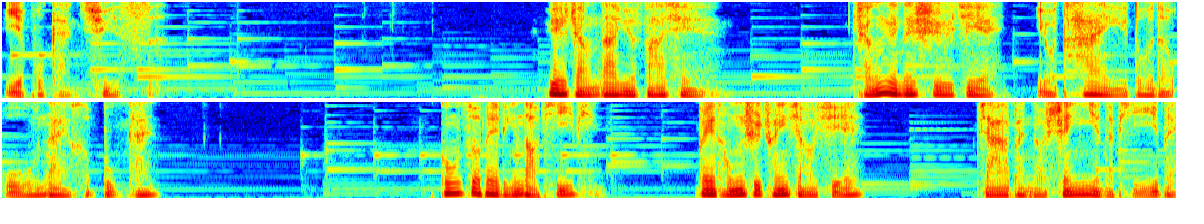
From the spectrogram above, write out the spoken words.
也不敢去死。越长大越发现，成人的世界有太多的无奈和不甘。工作被领导批评。被同事穿小鞋，加班到深夜的疲惫，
